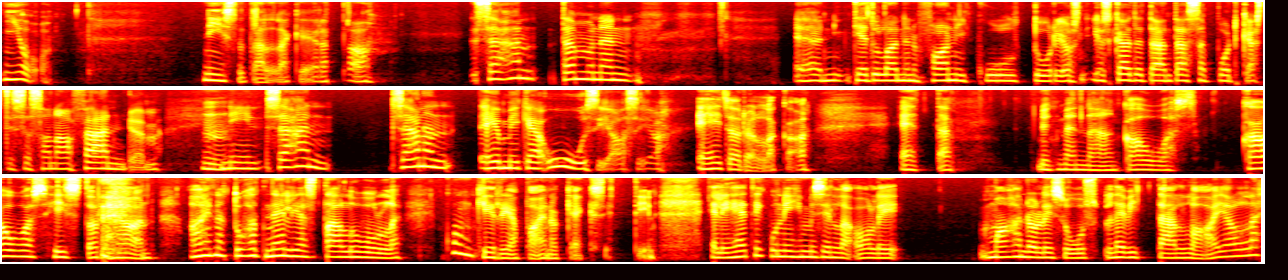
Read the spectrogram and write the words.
Joo, niistä tällä kertaa. Sehän tämmöinen eh, tietynlainen fanikulttuuri, jos, jos käytetään tässä podcastissa sanaa fandom, mm. niin sehän, sehän on, ei ole mikään uusi asia. Ei todellakaan, että nyt mennään kauas, kauas historiaan, aina 1400-luvulle, kun kirjapaino keksittiin. Eli heti kun ihmisillä oli mahdollisuus levittää laajalle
